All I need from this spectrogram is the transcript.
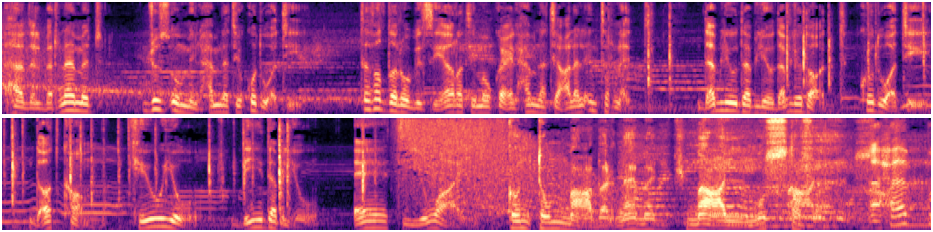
هذا البرنامج جزء من حملة قدوتي. تفضلوا بزيارة موقع الحملة على الإنترنت www.kudwati.com q u d w a t y. كنتم مع برنامج مع المصطفى. أحب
